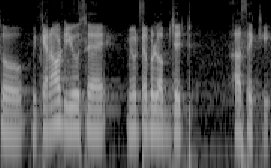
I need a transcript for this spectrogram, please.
So we cannot use a mutable object as a key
